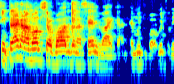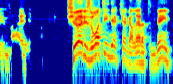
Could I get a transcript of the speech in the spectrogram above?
se entrega na mão do seu bode, dona Célia, e vai, cara. É muito bom, muito lindo. Vai. Senhores, vamos atender aqui a galera também.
